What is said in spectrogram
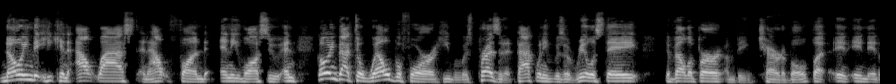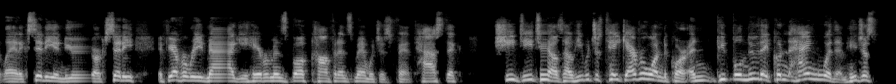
knowing that he can outlast and outfund any lawsuit. And going back to well before he was president, back when he was a real estate developer, I'm being charitable, but in, in Atlantic City, in New York City, if you ever read Maggie Haberman's book, Confidence Man, which is fantastic, she details how he would just take everyone to court and people knew they couldn't hang with him. He just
